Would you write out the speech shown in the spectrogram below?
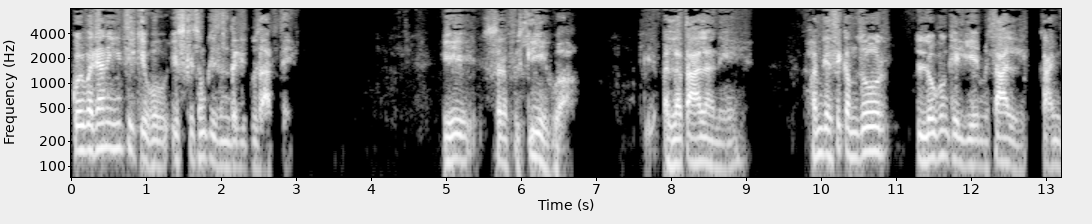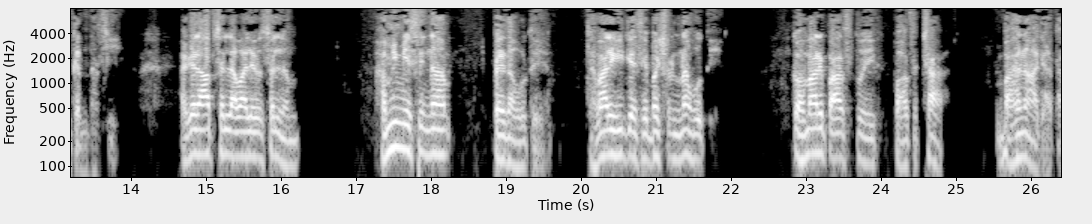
کوئی وجہ نہیں تھی کہ وہ اس قسم کی زندگی گزارتے۔ یہ صرف اس لیے ہوا کہ اللہ تعالی نے ہم جیسے کمزور لوگوں کے لیے مثال قائم کرنا تھی۔ اگر آپ صلی اللہ علیہ وسلم ہم ہی میں سے نہ پیدا ہوتے، ہمارے ہی جیسے بشر نہ ہوتے، تو ہمارے پاس تو ایک بہت اچھا بہانہ آ جاتا۔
